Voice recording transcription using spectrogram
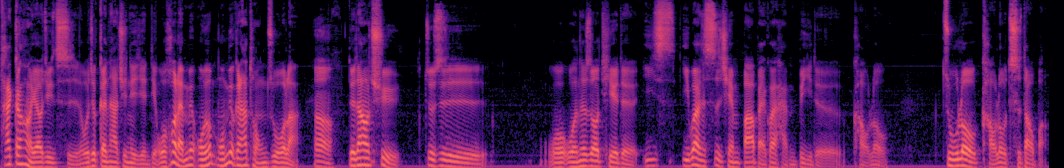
他刚好要去吃，我就跟他去那间店。我后来没有，我我没有跟他同桌啦。嗯，对，然后去。就是我我那时候贴的一一万四千八百块韩币的烤肉，猪肉烤肉吃到饱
